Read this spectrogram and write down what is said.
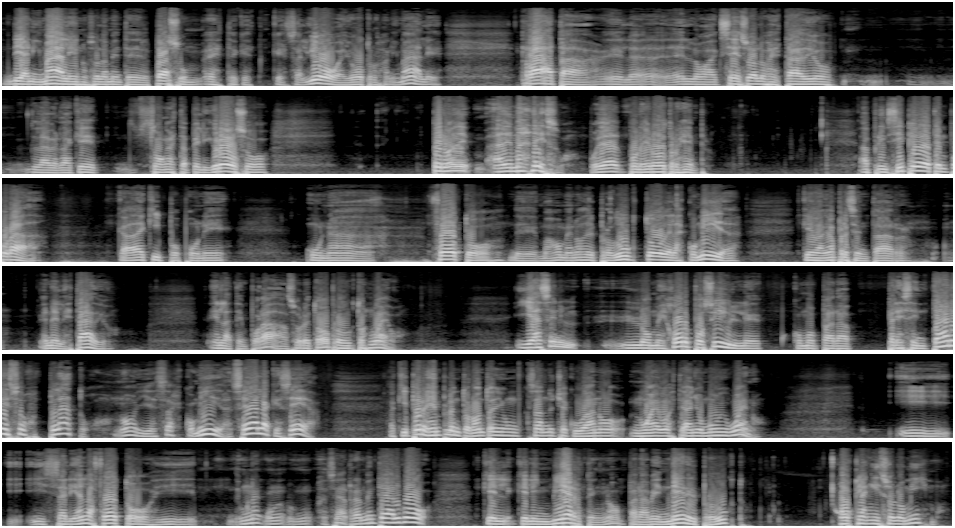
de animales, no solamente del possum este que, salió, hay otros animales, rata, los accesos a los estadios, la verdad que son hasta peligrosos. Pero además de eso, voy a poner otro ejemplo. A principio de temporada, cada equipo pone una foto de más o menos del producto, de las comidas que van a presentar en el estadio, en la temporada, sobre todo productos nuevos. Y hacen lo mejor posible como para presentar esos platos ¿no? y esas comidas, sea la que sea. Aquí, por ejemplo, en Toronto hay un sándwich cubano nuevo este año muy bueno y, salían las fotos y una, o sea, realmente algo que, le invierten ¿no? para vender el producto. Oakland hizo lo mismo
